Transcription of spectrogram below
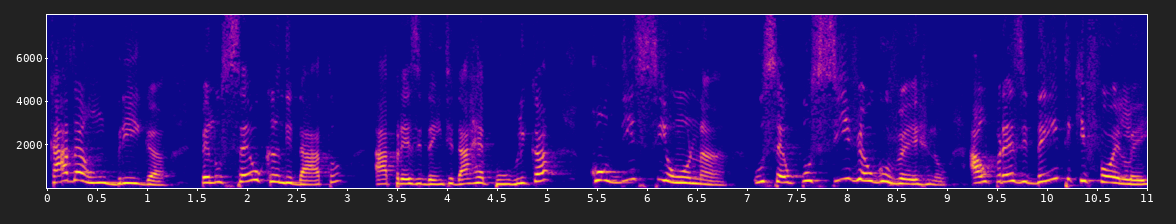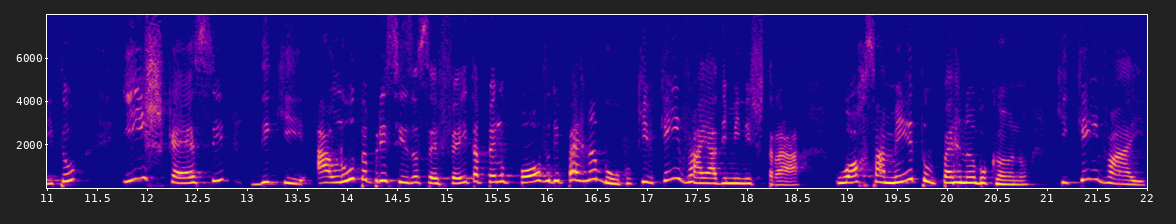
Cada um briga pelo seu candidato, a presidente da República, condiciona o seu possível governo ao presidente que foi eleito e esquece de que a luta precisa ser feita pelo povo de Pernambuco, que quem vai administrar o orçamento pernambucano, que quem vai,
